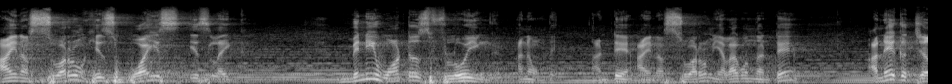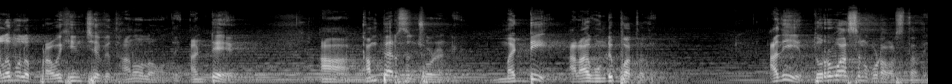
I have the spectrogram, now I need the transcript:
ఆయన స్వరం his voice is like many waters flowing అని ఉంది. అంటే ఆయన స్వరం ఎలాగుందంటే అనేక జలములు ప్రవహించే విధానంలో ఉంది. అంటే ఆ కంపారిజన్ చూడండి. మట్టి అలా ఉండిపోతుంది. అది దుర్వాసన కూడా వస్తుంది.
